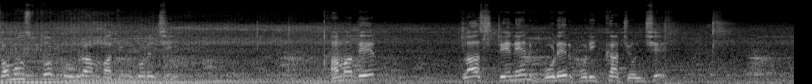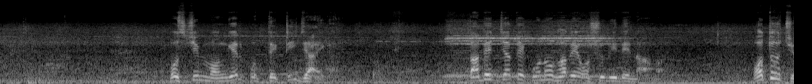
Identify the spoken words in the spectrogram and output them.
সমস্ত প্রোগ্রাম বাতিল করেছি। আমাদের ক্লাস টেনের বোর্ডের পরীক্ষা চলছে পশ্চিমবঙ্গের প্রত্যেকটি জায়গায়। তাদের যাতে কোনোভাবে অসুবিধে না হয়। অথচ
